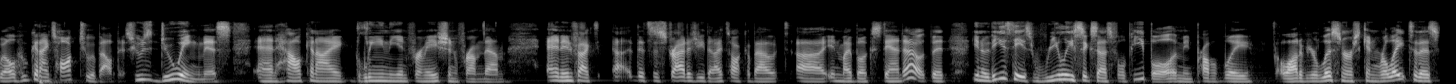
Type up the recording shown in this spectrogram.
well, who can I talk to about this? Who's doing this, and how can I glean the information from them? And in fact, uh, that's a strategy that I talk about uh, in my book, Stand Out. That you know, these days, really successful people. I mean, probably a lot of your listeners can relate to this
